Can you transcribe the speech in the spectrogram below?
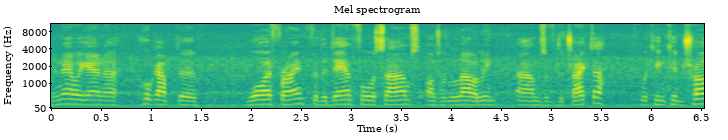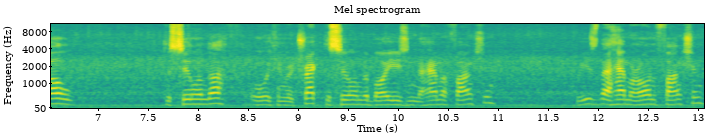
So now we're going to hook up the Y-frame for the downforce arms onto the lower link arms of the tractor. We can control the cylinder or we can retract the cylinder by using the hammer function. We use the hammer on function.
